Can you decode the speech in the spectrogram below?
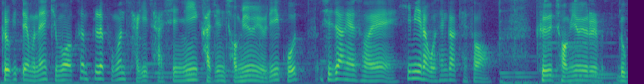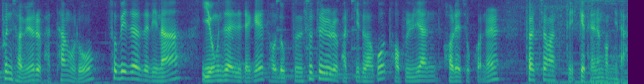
그렇기 때문에 규모가 큰 플랫폼은 자기 자신이 가진 점유율이 곧 시장에서의 힘이라고 생각해서 그 점유율을 높은 점유율을 바탕으로 소비자들이나 이용자들에게 더 높은 수수료를 받기도 하고 더 불리한 거래 조건을 설정할 수도 있게 되는 겁니다.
